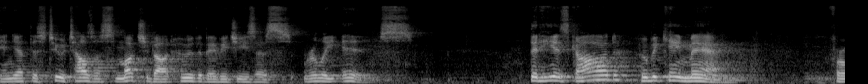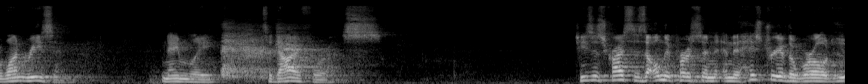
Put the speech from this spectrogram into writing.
And yet, this too tells us much about who the baby Jesus really is. that he is God who became man for one reason, namely, to die for us. Jesus Christ is the only person in the history of the world who,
